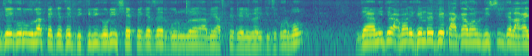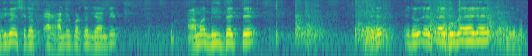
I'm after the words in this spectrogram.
যে গরুগুলা প্যাকেজে বিক্রি করি সেই প্যাকেজের গরুগুলো আমি আজকে ডেলিভারি কিছু করব। যে আমি যে আমার এখানে যে টাকা মানুষ নিশ্চিন্তে লাগাই দিবে সেটা এক হান্ড্রেড পার্সেন্ট গ্যারান্টেড আমার নিজ দায়িত্বে এটা এটা এই- গরুটা এই যে এদিকে শোনো।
